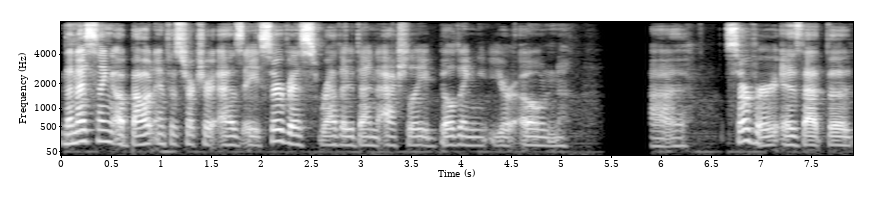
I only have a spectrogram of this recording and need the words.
The nice thing about infrastructure as a service, rather than actually building your own uh, server, is that the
